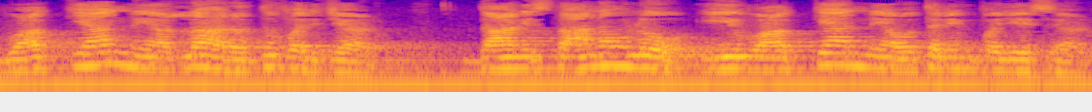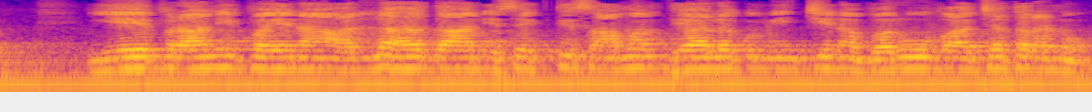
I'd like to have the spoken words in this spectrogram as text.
వాక్యాన్ని అల్లాహ్ రద్దుపరిచాడు. దాని స్థానంలో ఈ వాక్యాన్ని అవతరింపజేశాడు. ఏ ప్రాణిపైన అల్లహ దాని శక్తి సామర్థ్యాలకు మించిన బరువు బాధ్యతలను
